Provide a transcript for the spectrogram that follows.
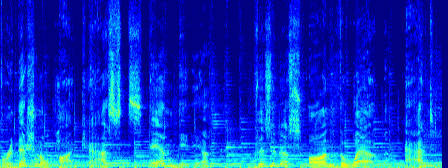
For additional podcasts and media, visit us on the web at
